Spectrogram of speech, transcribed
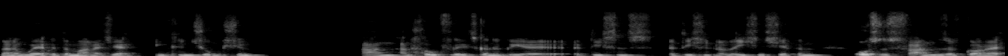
let him work with the manager in conjunction, and and hopefully it's going to be a, a decent a decent relationship. And us as fans have got to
